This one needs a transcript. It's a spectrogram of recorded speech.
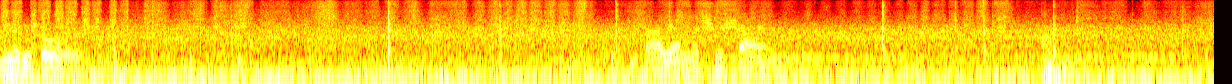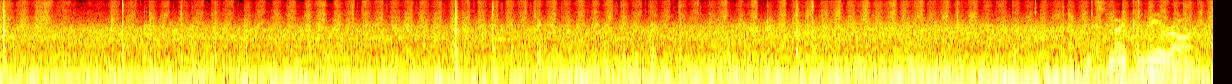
beautiful. Italian shoe shine. It's like a mirror.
